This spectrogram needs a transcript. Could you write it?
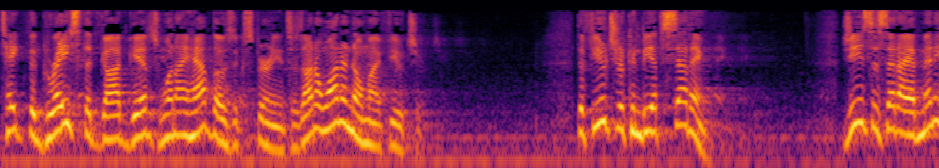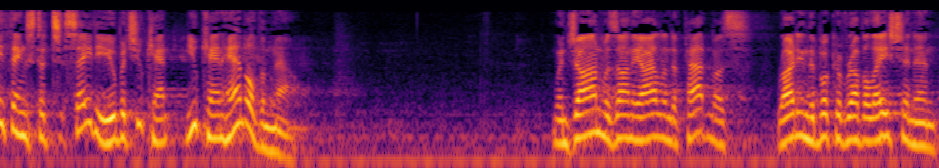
take the grace that God gives when I have those experiences. I don't want to know my future. The future can be upsetting. Jesus said, I have many things to t- say to you, but you can't, you can't handle them now. When John was on the island of Patmos writing the book of Revelation and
